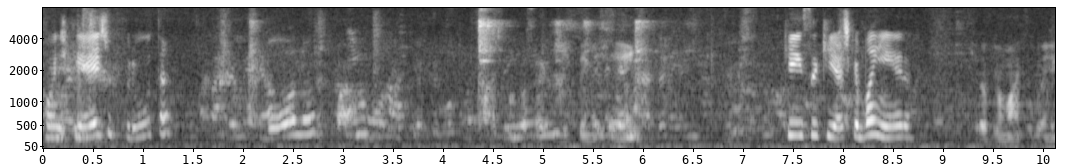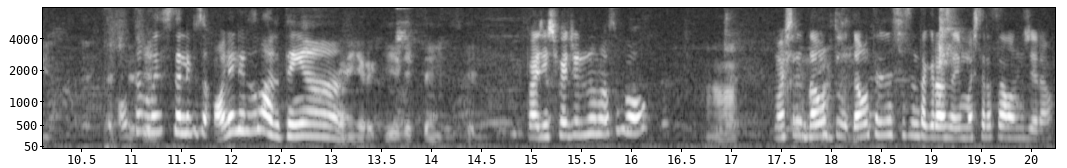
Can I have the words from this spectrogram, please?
pão de queijo, fruta, bolo. Vamos passar aqui, tem mais gente. que é isso aqui? Acho que é banheiro. Deixa eu filmar aqui o banheiro. É Olha o tamanho dessa televisão. Olha ali do lado, tem a... Banheiro aqui, o que, que tem? Pra gente ficar de olho no nosso voo. Ah, mostra, dá um, dá um 360 graus aí, mostra a sala no geral.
